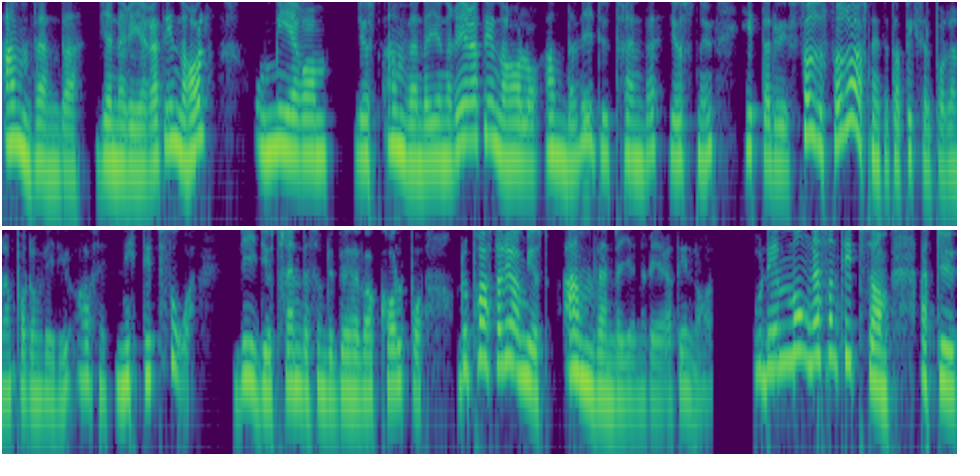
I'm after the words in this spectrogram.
användargenererat innehåll. Och mer om just användargenererat innehåll och andra videotrender just nu hittar du i förrförra avsnittet av Pixelpodden, en podd om video, avsnitt 92. Videotrender som du behöver ha koll på. Och då pratade jag om just användargenererat innehåll. Och det är många som tipsar om att du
